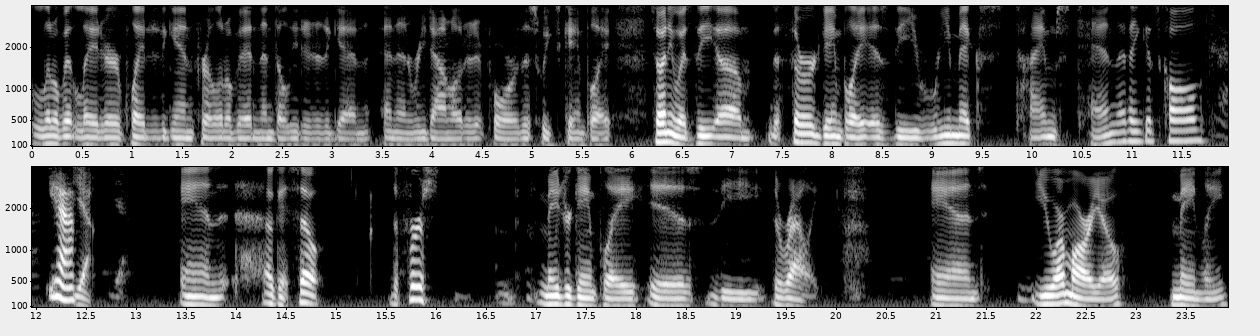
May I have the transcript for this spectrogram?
a little bit later, played it again for a little bit, and then deleted it again, and then re-downloaded it for this week's gameplay. So, anyways, the um, the third gameplay is the remix times ten, I think it's called. Yeah. Yeah. Yeah. And okay, so the first major gameplay is the the rally, and you are Mario mainly,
